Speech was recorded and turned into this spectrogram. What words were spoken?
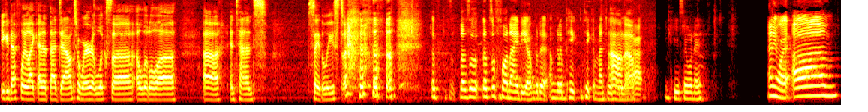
you could definitely like edit that down to where it looks uh, a little uh, intense, say the least. that's, that's a that's a fun idea. I'm gonna I'm gonna take take a mental note don't of that in case I want to. Anyway, um,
